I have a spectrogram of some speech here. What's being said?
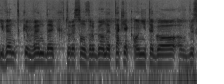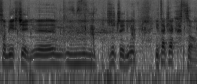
i wędk, wędek, które są zrobione tak, jak oni tego by sobie chcieli, e, życzyli i tak, jak chcą.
